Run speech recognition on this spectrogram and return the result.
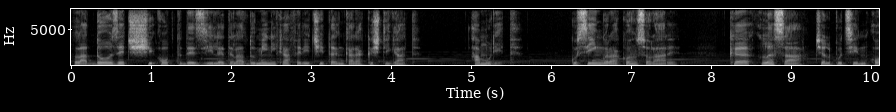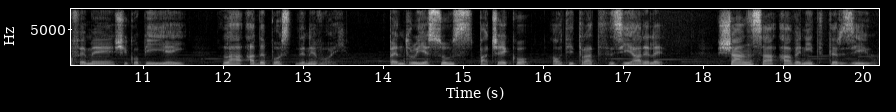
La 28 de zile de la Duminica fericită în care a câștigat, a murit, cu singura consolare – că lăsa, cel puțin, o femeie și copiii ei la adăpost de nevoi. Pentru Iisus, Paceco, au titrat ziarele, șansa a venit târziu.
